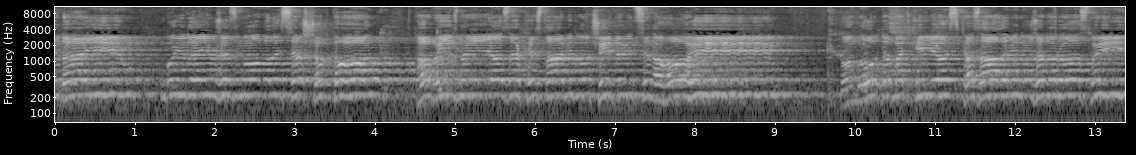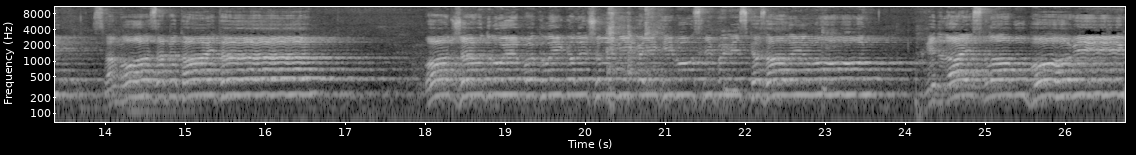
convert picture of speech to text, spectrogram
юдеїв, бо юдеї вже змовилися, щоб то, хто визнає його за Христа, відлучити від синагоги. Тому то батьки його сказали, він уже дорослий, самого запитайте. Отже, вдруге покликали чоловіка, який був сліпим, і сказали йому, віддай славу Богові.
